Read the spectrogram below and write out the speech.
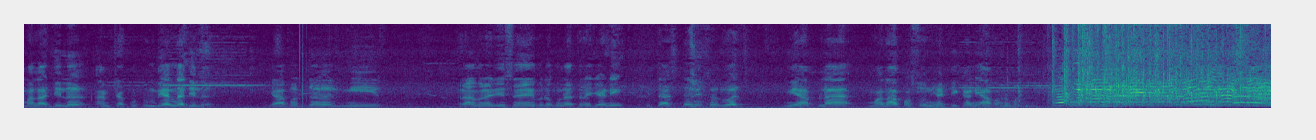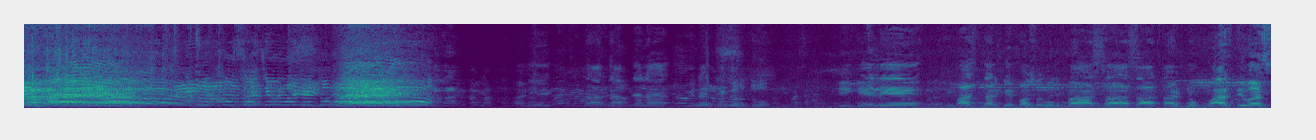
मला दिलं आमच्या कुटुंबियांना दिलं. याबद्दल मी रामराजे साहेब रघुनाथराजे आणि इथं असणारे सर्वच मी आपला मनापासून ह्या ठिकाणी आभार मानतो. आणि एक फक्त आता आपल्याला विनंती करतो की गेले पाच तारखेपासून म्हणजे पाच सहा सात आठ नऊ पाच दिवस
